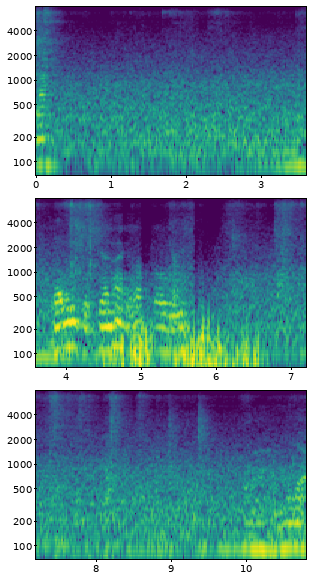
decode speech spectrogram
เนาะเดี๋ยวมีจุดเขียนให้รับโตกันอ่าเนี่ย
